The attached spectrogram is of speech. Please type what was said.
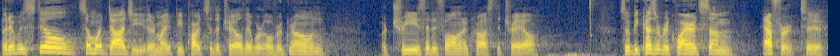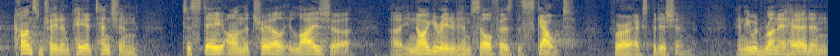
But it was still somewhat dodgy. There might be parts of the trail that were overgrown or trees that had fallen across the trail. So, because it required some effort to concentrate and pay attention to stay on the trail, Elijah uh, inaugurated himself as the scout for our expedition. And he would run ahead and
